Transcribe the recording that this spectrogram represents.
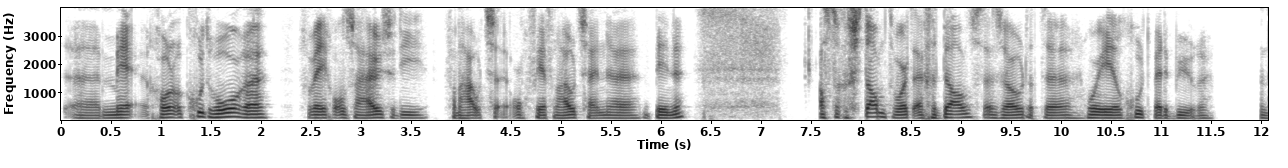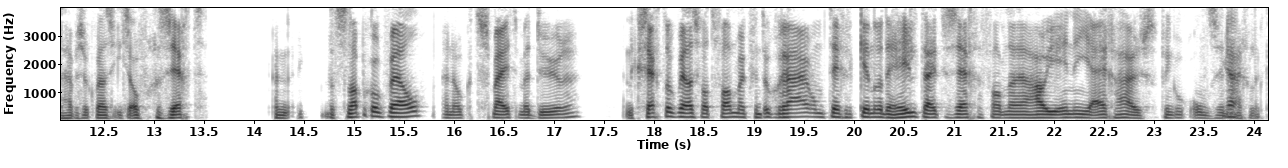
eh, meer, gewoon ook goed horen vanwege onze huizen die van hout, ongeveer van hout zijn eh, binnen. Als er gestampt wordt en gedanst en zo, dat eh, hoor je heel goed bij de buren. En daar hebben ze ook wel eens iets over gezegd. En ik- dat snap ik ook wel. En ook het smijten met deuren. En ik zeg er ook wel eens wat van, maar ik vind het ook raar om tegen de kinderen de hele tijd te zeggen van eh, hou je in in je eigen huis. Dat vind ik ook onzin Ja. eigenlijk.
